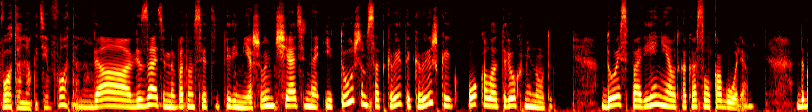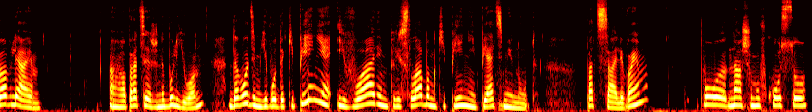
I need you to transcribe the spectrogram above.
Вот оно где, вот оно. Да, обязательно потом все это перемешиваем тщательно и тушим с открытой крышкой около трех минут до испарения вот как раз алкоголя. Добавляем а, процеженный бульон, доводим его до кипения и варим при слабом кипении 5 минут. Подсаливаем по нашему вкусу,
